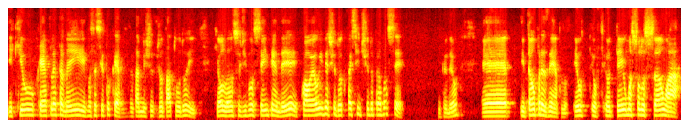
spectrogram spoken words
e que o Kepler também, você cita o Kepler, tentar me juntar tudo aí, que é o lance de você entender qual é o investidor que faz sentido para você, entendeu? É, então, por exemplo, eu, eu, eu, tenho uma solução A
